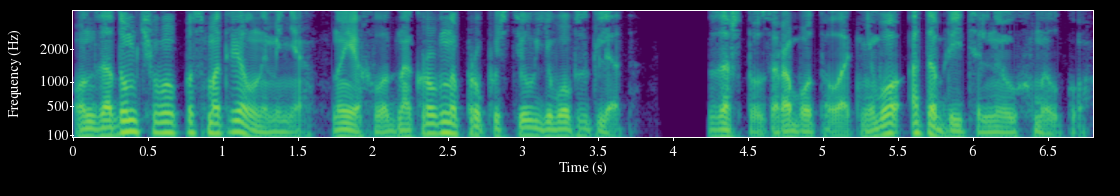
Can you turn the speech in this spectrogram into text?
Он задумчиво посмотрел на меня, но я хладнокровно пропустил его взгляд, за что заработал от него одобрительную ухмылку.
